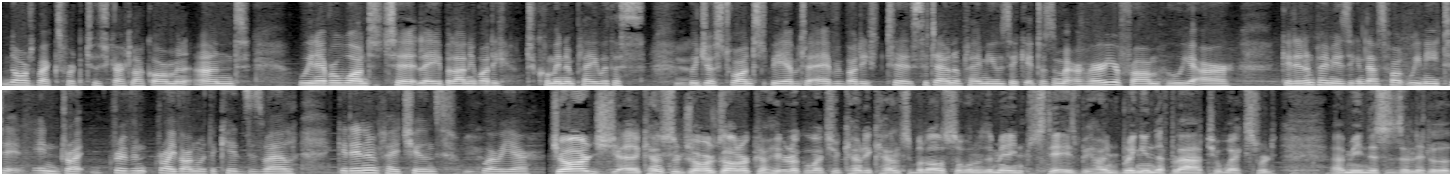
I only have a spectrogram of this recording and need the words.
North Wexford, Tushkart Loch Garman, and we never wanted to label anybody to come in and play with us. We just wanted to be able to everybody to sit down and play music. It doesn't matter where you're from, who you are, get in and play music, and that's what we need to in dri- driven, drive on with the kids as well. Get in and play tunes where we are. George, uh, Councillor George Lawlor, here at Wexford County Council, but also one of the mainstays behind bringing the Fleadh to Wexford. I mean, this is a little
